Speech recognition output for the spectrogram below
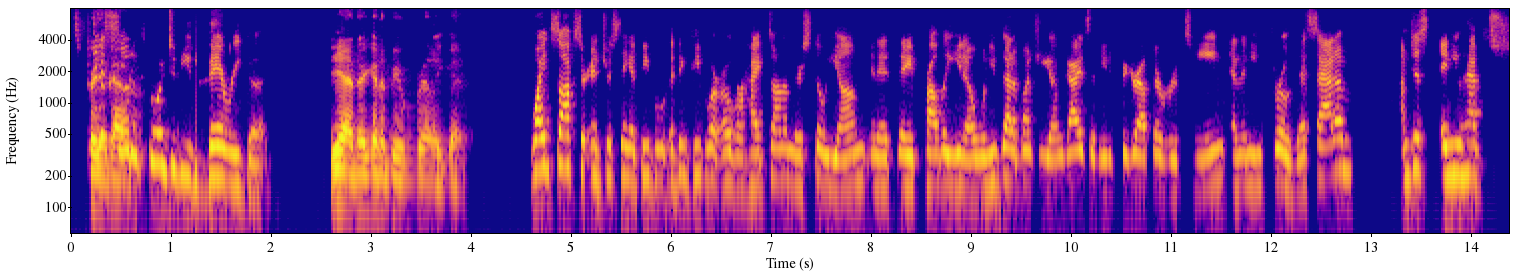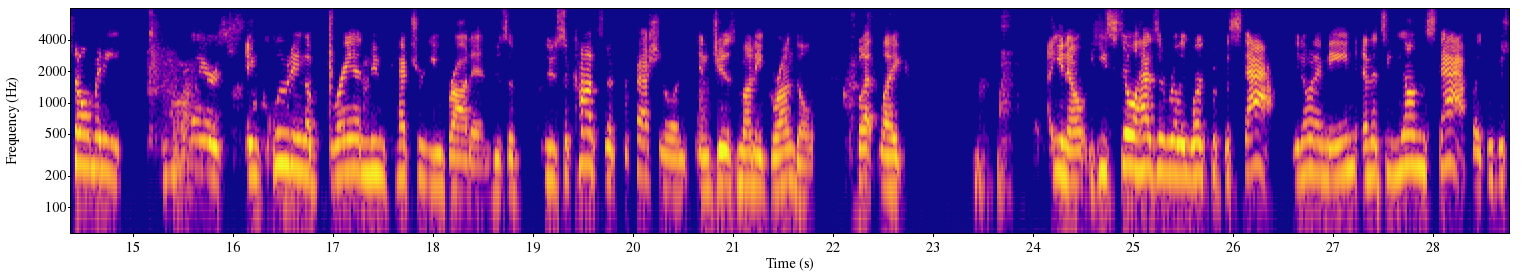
It's pretty dope. Minnesota's going to be very good. Yeah, they're gonna be really good. White Sox are interesting, and people I think people are overhyped on them. They're still young, and it, they probably you know when you've got a bunch of young guys that need to figure out their routine, and then you throw this at them. I'm just and you have so many players, including a brand new catcher you brought in, who's a who's a consummate professional in, in Jizz Money Grundle, but like, you know, he still hasn't really worked with the staff. You know what I mean? And it's a young staff, like Lucas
